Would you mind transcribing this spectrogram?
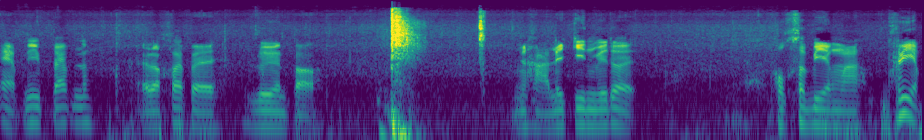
แอบนี่แป๊บนะแล้วเราค่อยไปเรือนต่อ หาอะไรกินไว้ด้วย พกเสบียงมาเพียบ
